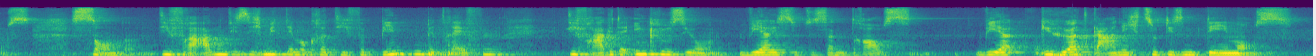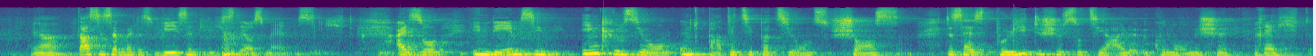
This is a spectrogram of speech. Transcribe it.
muss, sondern die Fragen, die sich mit Demokratie verbinden, betreffen die Frage der Inklusion. Wer ist sozusagen draußen? Wer gehört gar nicht zu diesem Demos? Ja, das ist einmal das Wesentlichste aus meiner Sicht. Also in dem Sinn Inklusion und Partizipationschancen. Das heißt politische, soziale, ökonomische Rechte.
